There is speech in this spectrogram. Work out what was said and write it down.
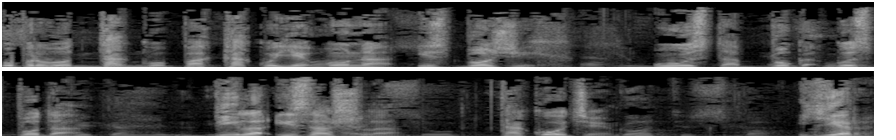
Upravo tako, pa kako je ona iz Božih usta Boga gospoda bila izašla, također, jer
